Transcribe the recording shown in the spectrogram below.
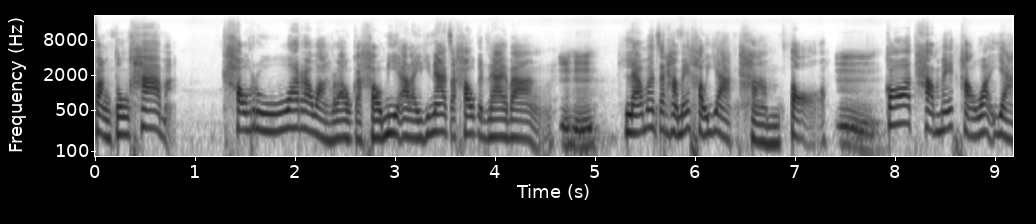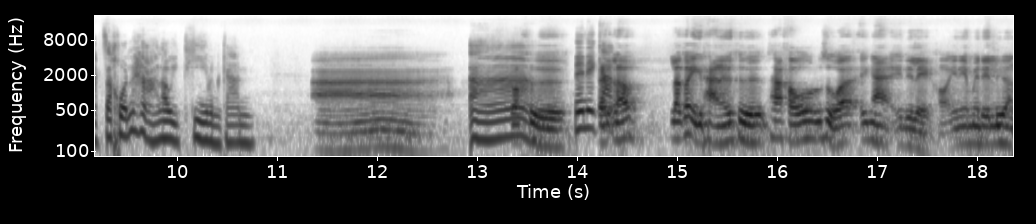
ฝั่งตรงข้ามอะเขารู้ว่าระหว่างเรากับเขามีอะไรที่น่าจะเข้ากันได้บ้างอือหือแล้วมันจะทำให้เขาอยากถามต่อ อืมก็ทำให้เขาอะอยากจะค้นหาเราอีกทีเหมือนกัน อ่า อ่า ก็คือในในการแล้วแล้วก็อีกทางนึงก็คือ ถ้าเขารู้สึกว่าไอ้งานอดิเรกของไอ้นี่ไม่ได้เรื่อง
